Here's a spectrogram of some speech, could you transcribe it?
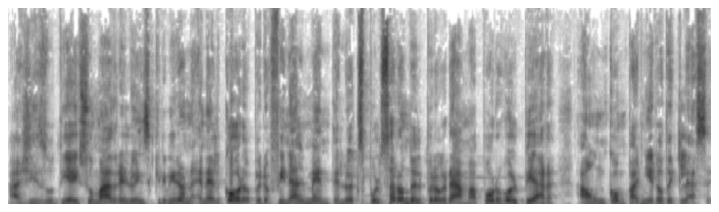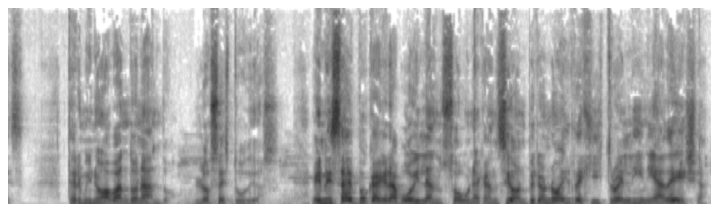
Allí su tía y su madre lo inscribieron en el coro, pero finalmente lo expulsaron del programa por golpear a un compañero de clases. Terminó abandonando los estudios. En esa época grabó y lanzó una canción, pero no hay registro en línea de ella,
